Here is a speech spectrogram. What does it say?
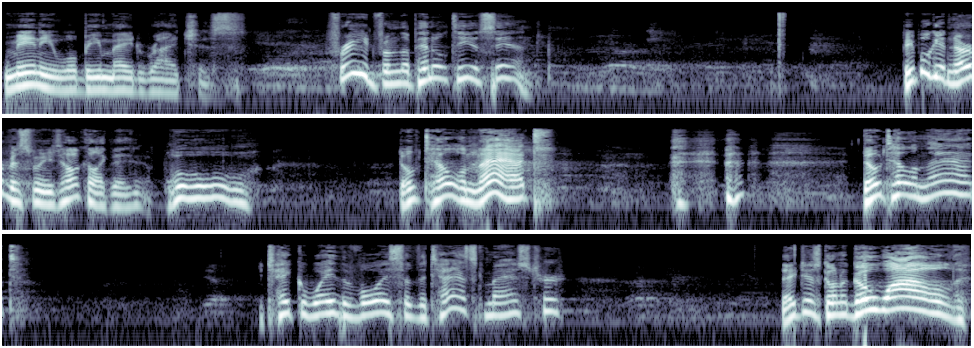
many will be made righteous, freed from the penalty of sin. People get nervous when you talk like that. Whoa, don't tell them that. don't tell them that. You take away the voice of the taskmaster. They're just going to go wild.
